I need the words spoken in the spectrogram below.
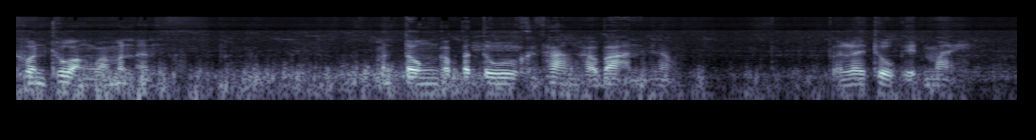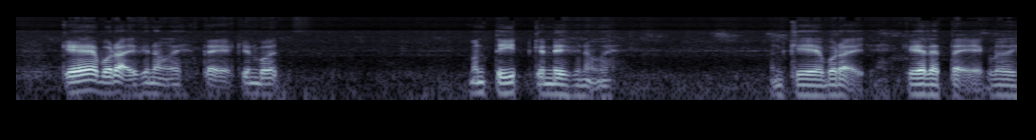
มีคนถ่วงว่ามันอัน มันตรงกับประตูทางเข้าบ้านพี่น้องเพิ่นเลยถูกเห็ดใหม่ แก้บ่ได้พี่น้องเอ้ยแตกจนเบิด มันติดกันเด้พี่น้องเอ้ยมันแก้บ่ได้แก้แล้วแตกเลย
